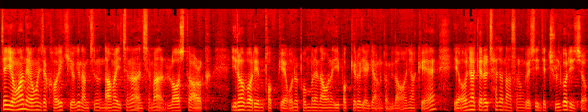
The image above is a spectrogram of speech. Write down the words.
이제 영화 내용은 이제 거의 기억이 남지는 남아 있지는 않지만 Lost Ark 잃어버린 법궤 오늘 본문에 나오는 이 법궤를 얘기하는 겁니다. 언약궤. 이 언약궤를 찾아 나서는 것이 이제 줄거리죠.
